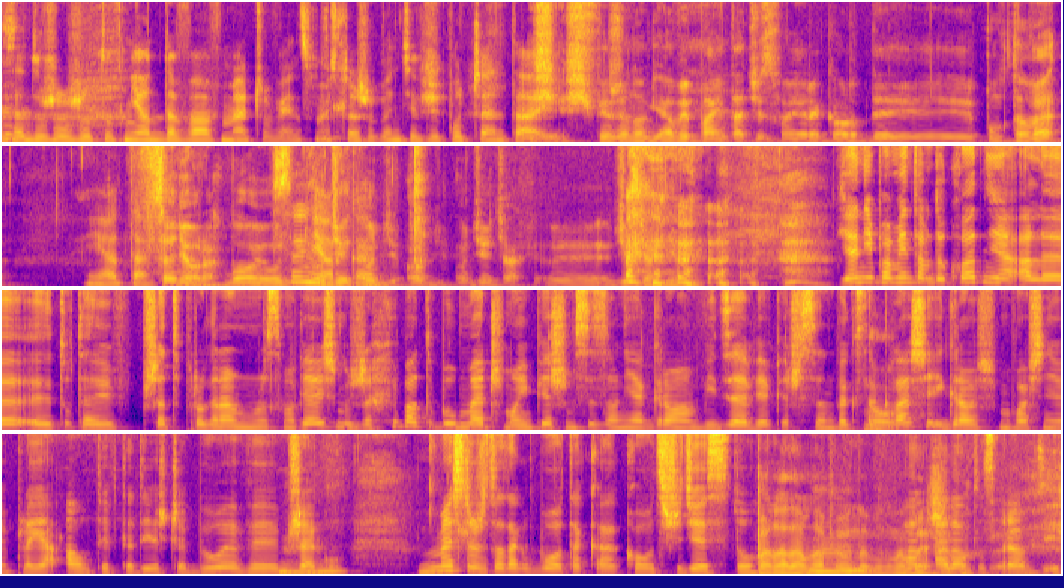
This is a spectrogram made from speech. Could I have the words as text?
za dużo rzutów nie oddawała w meczu, więc myślę, że będzie wypoczęta. I Świeże nogi. A wy pamiętacie swoje rekordy punktowe? Ja tak. W seniorach, bo o, o, o, o, o dzieciach, y, dzieciach nie mówię. Ja nie pamiętam dokładnie, ale y, tutaj przed programem rozmawialiśmy, że chyba to był mecz w moim pierwszym sezonie, jak grałam w Widzewie, pierwszy sezon w Ekstraklasie i grałyśmy właśnie play-outy, wtedy jeszcze były w Brzegu. Myślę, że to tak było taka około 30. Pan Adam na pewno był na Pan meczu. Adam to sprawdzi.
